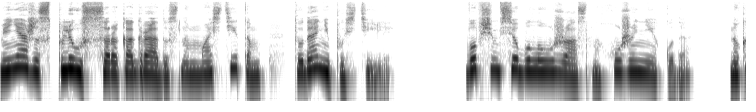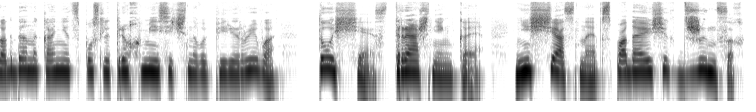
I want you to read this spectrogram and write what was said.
Меня же с плюс сорокоградусным маститом туда не пустили. В общем, все было ужасно, хуже некуда. Но когда, наконец, после трехмесячного перерыва тощая, страшненькая, несчастная, в спадающих джинсах,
